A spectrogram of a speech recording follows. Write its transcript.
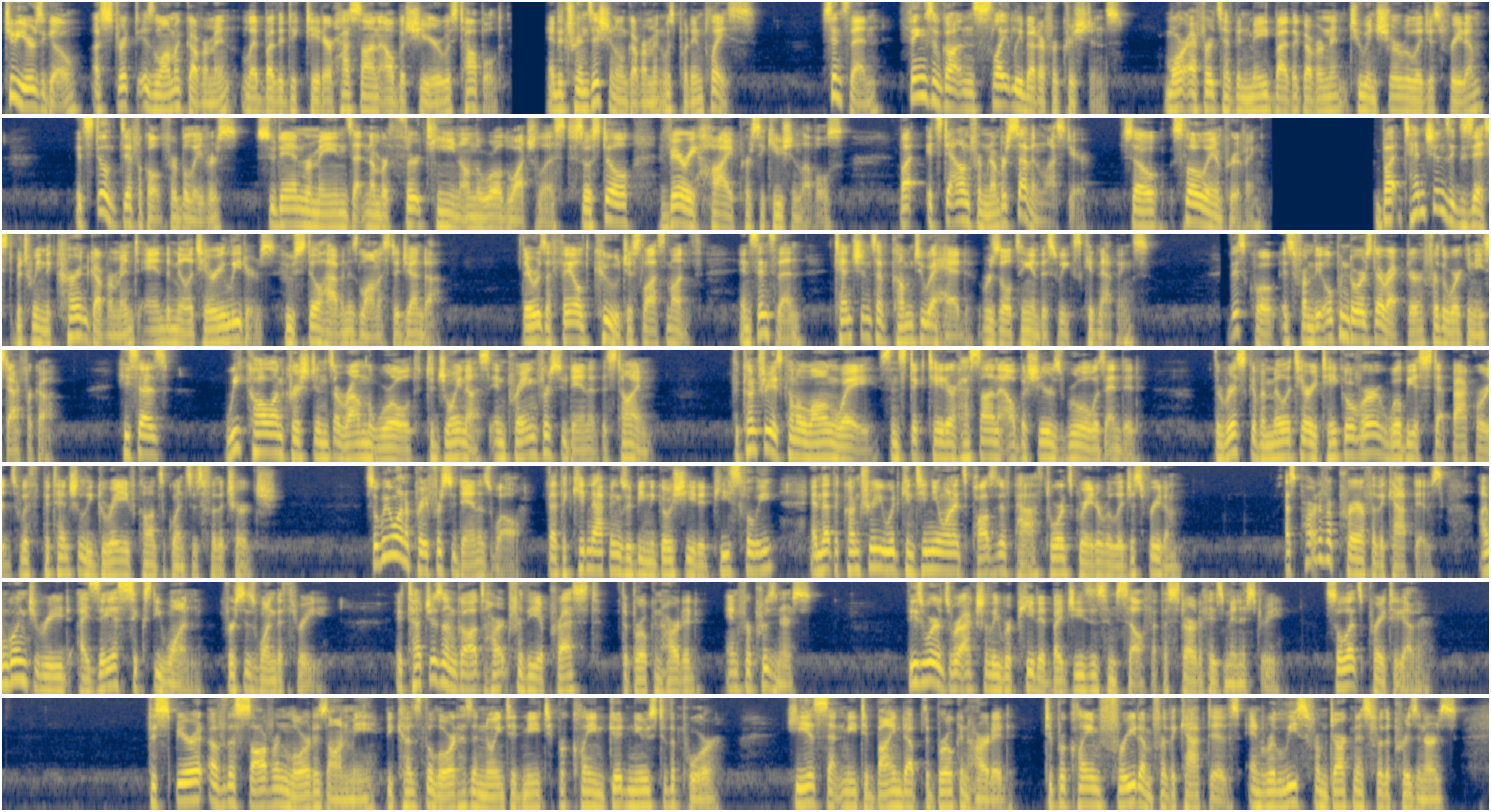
Two years ago, a strict Islamic government led by the dictator Hassan al Bashir was toppled, and a transitional government was put in place. Since then, things have gotten slightly better for Christians. More efforts have been made by the government to ensure religious freedom. It's still difficult for believers. Sudan remains at number 13 on the World Watch list, so still very high persecution levels. But it's down from number 7 last year, so slowly improving. But tensions exist between the current government and the military leaders, who still have an Islamist agenda. There was a failed coup just last month, and since then, tensions have come to a head, resulting in this week's kidnappings. This quote is from the Open Doors director for the work in East Africa. He says, We call on Christians around the world to join us in praying for Sudan at this time. The country has come a long way since dictator Hassan al Bashir's rule was ended the risk of a military takeover will be a step backwards with potentially grave consequences for the church. So we want to pray for Sudan as well, that the kidnappings would be negotiated peacefully and that the country would continue on its positive path towards greater religious freedom. As part of a prayer for the captives, I'm going to read Isaiah 61, verses 1 to 3. It touches on God's heart for the oppressed, the brokenhearted, and for prisoners. These words were actually repeated by Jesus himself at the start of his ministry. So let's pray together. The Spirit of the Sovereign Lord is on me, because the Lord has anointed me to proclaim good news to the poor. He has sent me to bind up the brokenhearted, to proclaim freedom for the captives, and release from darkness for the prisoners,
